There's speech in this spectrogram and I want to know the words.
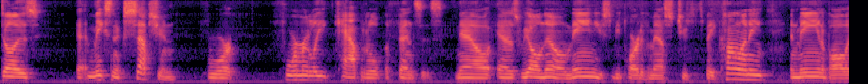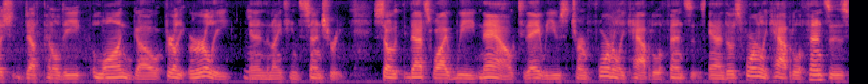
does uh, makes an exception for formerly capital offenses. Now, as we all know, Maine used to be part of the Massachusetts Bay Colony, and Maine abolished the death penalty long ago, fairly early in the 19th century. So that's why we now, today, we use the term formerly capital offenses. And those formerly capital offenses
